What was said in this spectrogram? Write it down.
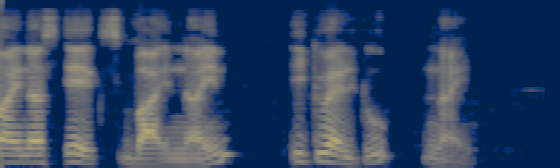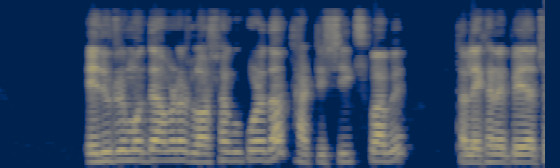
minus X by nine equal to nine এই দুটোর মধ্যে আমরা লসাগু করে দাও থার্টি সিক্স পাবে। তাহলে এখানে পেয়ে যাচ্ছ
